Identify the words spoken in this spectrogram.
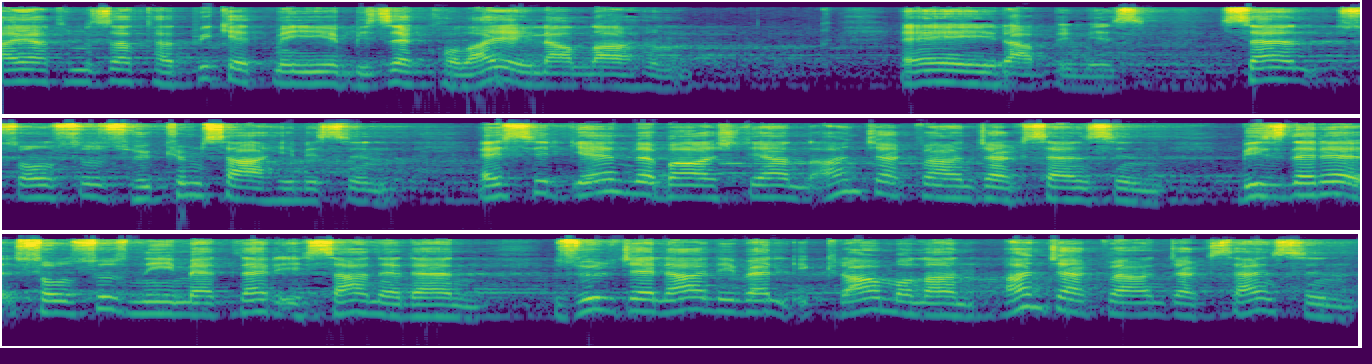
hayatımıza tatbik etmeyi bize kolay eyle Allah'ım. Ey Rabbimiz! Sen sonsuz hüküm sahibisin. Esirgeyen ve bağışlayan ancak ve ancak sensin. Bizlere sonsuz nimetler ihsan eden, Zülcelali vel ikram olan ancak ve ancak sensin.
